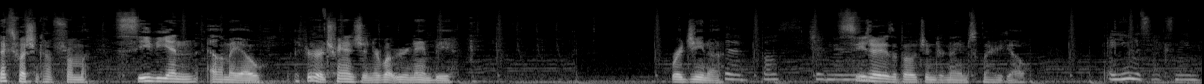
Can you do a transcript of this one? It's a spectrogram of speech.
Next question comes from CVN LMAO. If you're a transgender, what would your name be? Regina. CJ is a both gender name, so there you go. A unisex name.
